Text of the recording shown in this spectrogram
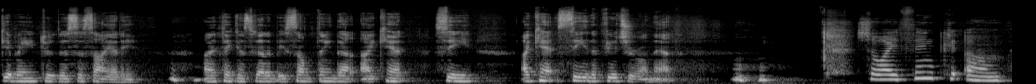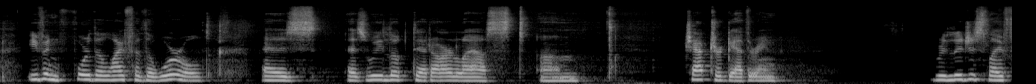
giving to the society. I think it's going to be something that I can't see. I can't see the future on that. So I think um, even for the life of the world, as as we looked at our last um, chapter gathering, religious life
